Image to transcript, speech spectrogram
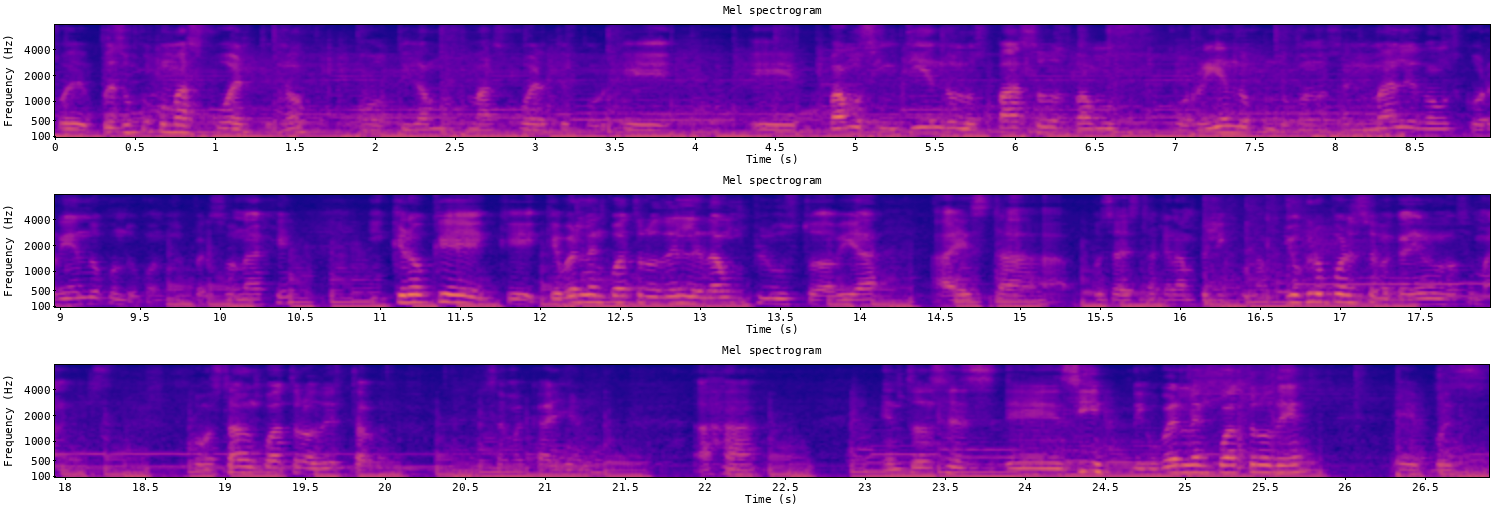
pues, pues, un poco más fuerte, ¿no? Digamos más fuerte porque eh, vamos sintiendo los pasos, vamos corriendo junto con los animales, vamos corriendo junto con el personaje y creo que, verla en 4D le da un plus todavía a esta, pues a esta gran película. Yo creo por eso se me cayeron los animales. Como estaba en 4D, estaba, se me cayeron. Ajá. Entonces, eh, sí, digo, verla en 4D, eh, pues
